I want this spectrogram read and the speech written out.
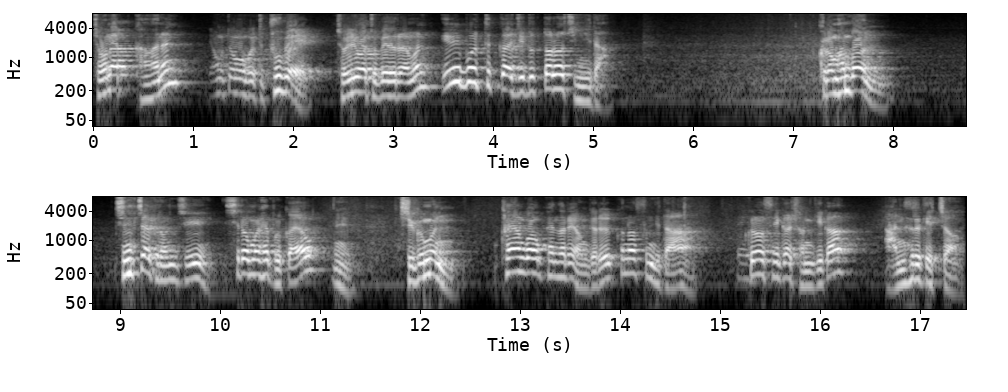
전압 강화는 0.5V 두 배, 전류가 두배 들어가면 1V까지도 떨어집니다. 그럼 한번 진짜 그런지 실험을 해볼까요? 네. 지금은 태양광 패널의 연결을 끊었습니다. 네. 끊었으니까 전기가 안 흐르겠죠.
